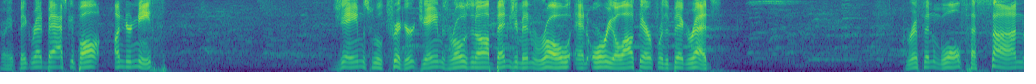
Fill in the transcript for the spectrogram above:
All right, Big Red basketball underneath. James will trigger. James, Rosenau, Benjamin, Rowe, and Oriole out there for the Big Reds. Griffin, Wolf, Hassan,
